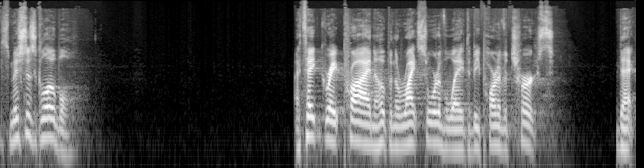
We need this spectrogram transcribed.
This mission is global. I take great pride and hope in the right sort of way to be part of a church that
